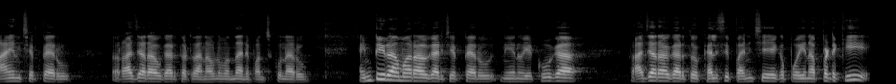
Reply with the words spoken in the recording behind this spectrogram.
ఆయన చెప్పారు రాజారావు గారితో తన అనుబంధాన్ని పంచుకున్నారు. ఎన్టీ రామారావు గారు చెప్పారు నేను ఎక్కువగా రాజారావు గారితో కలిసి పనిచేయకపోయినప్పటికీ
